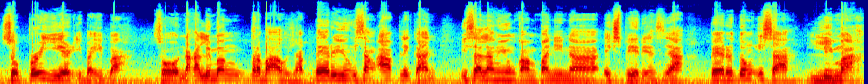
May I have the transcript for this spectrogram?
So per year, iba-iba. So nakalimang trabaho siya pero yung isang applicant, isa lang yung company na experience niya. Pero tong isa, lima.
